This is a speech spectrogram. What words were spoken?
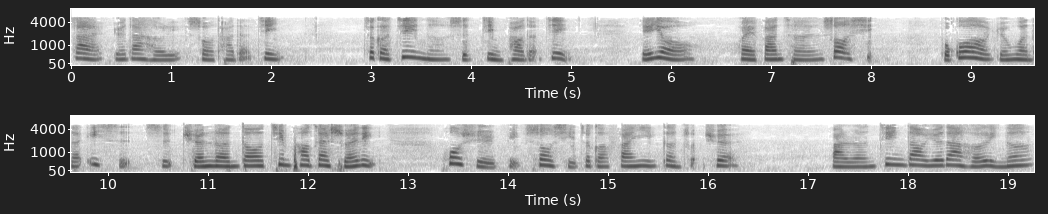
在约旦河里受他的浸。这个浸呢，是浸泡的浸，也有会翻成受洗。不过原文的意思是全人都浸泡在水里，或许比受洗这个翻译更准确。把人浸到约旦河里呢？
